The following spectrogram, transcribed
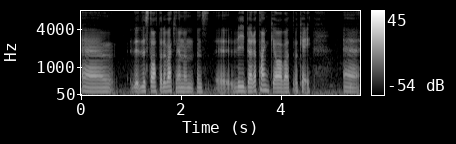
Eh, det, det startade verkligen en, en eh, vidare tanke av att okej, eh,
